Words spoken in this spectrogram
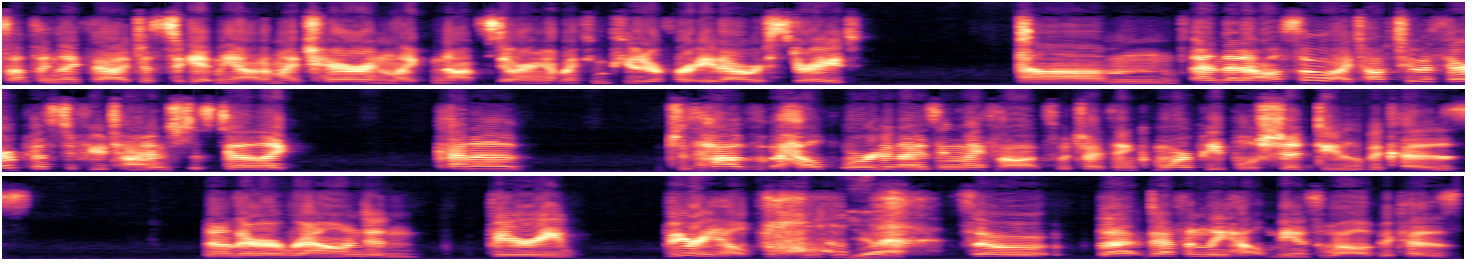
something like that just to get me out of my chair and like not staring at my computer for eight hours straight. Um, and then I also I talked to a therapist a few times just to like kind of just have help organizing my thoughts, which I think more people should do because you know they're around and very very helpful. Yeah. so that definitely helped me as well because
